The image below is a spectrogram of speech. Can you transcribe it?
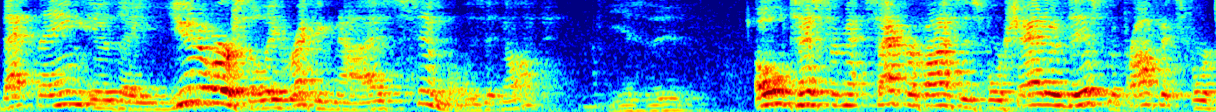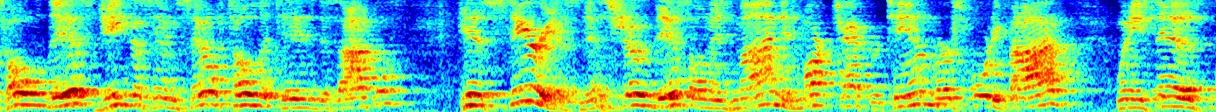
That thing is a universally recognized symbol, is it not? Yes, it is. Old Testament sacrifices foreshadowed this. The prophets foretold this. Jesus himself told it to his disciples. His seriousness showed this on his mind in Mark chapter 10, verse 45, when he says,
